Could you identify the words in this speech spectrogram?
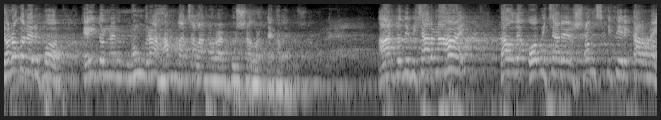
জনগণের উপর এই ধরনের নোংরা হামলা চালানোর আর দুঃসাহস দেখাবে আর যদি বিচার না হয়, তাহলে অবিচারের সংস্কৃতির কারণে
